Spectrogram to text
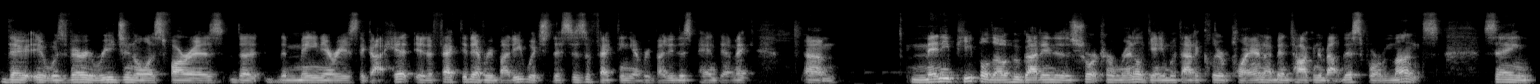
there, it was very regional as far as the the main areas that got hit. It affected everybody, which this is affecting everybody. This pandemic. Um, many people though who got into the short-term rental game without a clear plan. I've been talking about this for months, saying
